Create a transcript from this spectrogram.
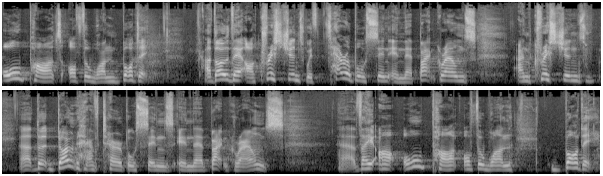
all part of the one body. Although there are Christians with terrible sin in their backgrounds and Christians uh, that don't have terrible sins in their backgrounds, uh, they are all part of the one body.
